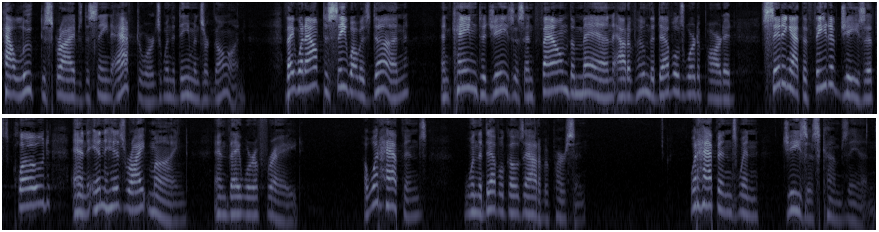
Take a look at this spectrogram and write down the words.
how Luke describes the scene afterwards when the demons are gone. They went out to see what was done and came to Jesus and found the man out of whom the devils were departed sitting at the feet of Jesus, clothed and in his right mind and they were afraid. What happens when the devil goes out of a person? What happens when Jesus comes in?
